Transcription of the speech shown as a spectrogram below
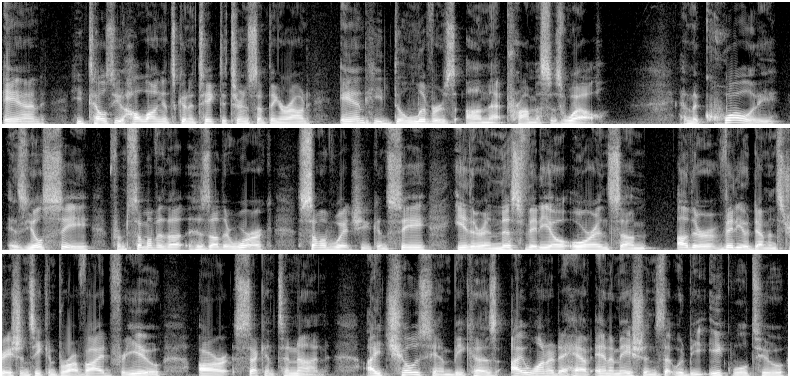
and he tells you how long it's going to take to turn something around, and he delivers on that promise as well. And the quality, as you'll see from some of the, his other work, some of which you can see either in this video or in some other video demonstrations he can provide for you, are second to none. I chose him because I wanted to have animations that would be equal to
